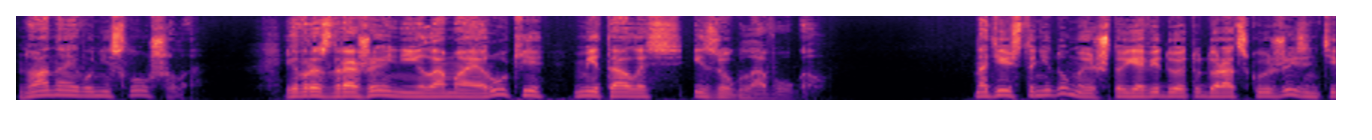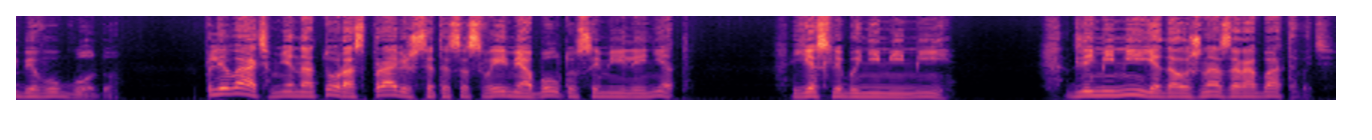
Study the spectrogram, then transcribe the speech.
Но она его не слушала и в раздражении, ломая руки, металась из угла в угол. «Надеюсь, ты не думаешь, что я веду эту дурацкую жизнь тебе в угоду. Плевать мне на то, расправишься ты со своими оболтусами или нет. Если бы не Мими. Для Мими я должна зарабатывать.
